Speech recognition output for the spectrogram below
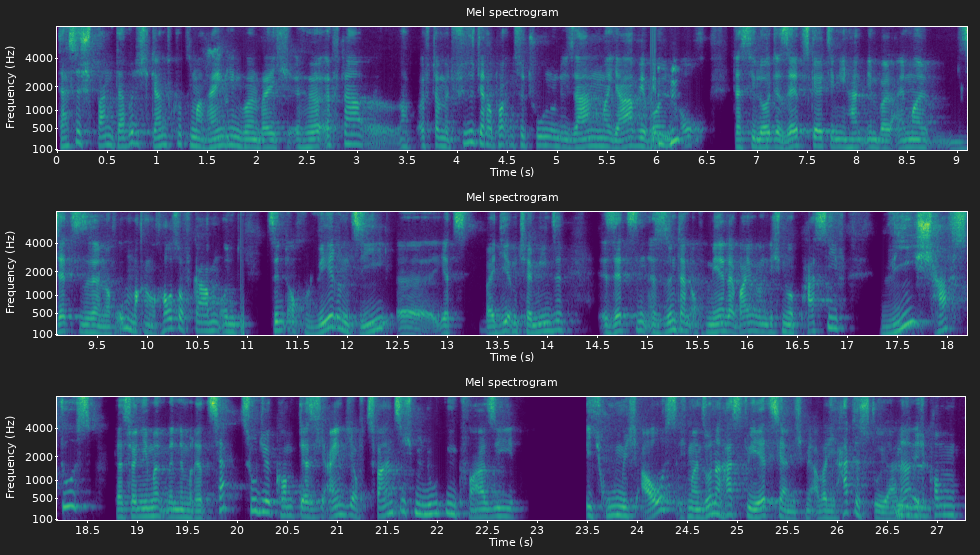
Das ist spannend. Da würde ich ganz kurz mal reingehen wollen, weil ich höre öfter, äh, habe öfter mit Physiotherapeuten zu tun und die sagen immer, ja, wir wollen mhm. auch, dass die Leute selbst Geld in die Hand nehmen, weil einmal setzen sie dann noch um, machen auch Hausaufgaben und sind auch während sie äh, jetzt bei dir im Termin sind, setzen, also sind dann auch mehr dabei und nicht nur passiv. Wie schaffst du es, dass wenn jemand mit einem Rezept zu dir kommt, der sich eigentlich auf 20 Minuten quasi ich ruhe mich aus. Ich meine, so eine hast du jetzt ja nicht mehr, aber die hattest du ja. Ne? Mhm. Ich komme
